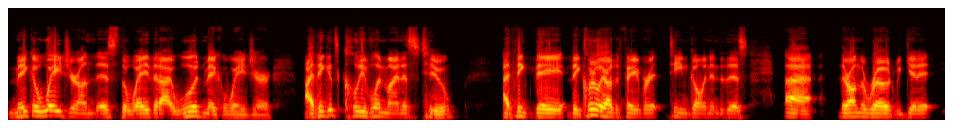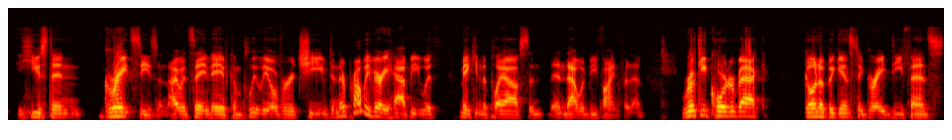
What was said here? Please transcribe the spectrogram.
make a wager on this the way that I would make a wager, I think it's Cleveland minus two. I think they they clearly are the favorite team going into this. Uh, they're on the road. We get it. Houston, great season. I would say they've completely overachieved, and they're probably very happy with making the playoffs, and and that would be fine for them. Rookie quarterback going up against a great defense.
